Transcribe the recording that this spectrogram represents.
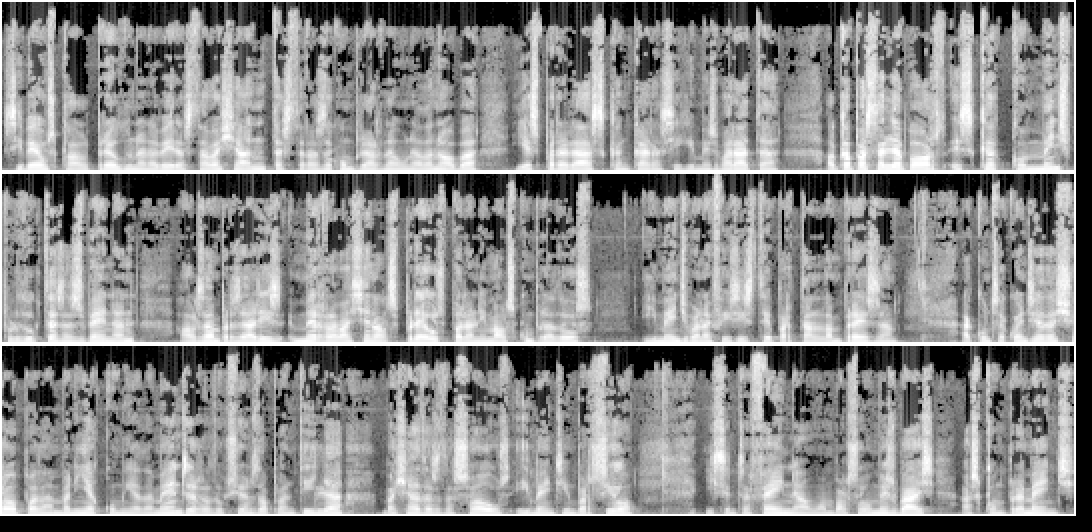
Si veus que el preu d'una nevera està baixant, t'estaràs de comprar-ne una de nova i esperaràs que encara sigui més barata. El que passa llavors és que com menys productes es venen, els empresaris més rebaixen els preus per animar els compradors i menys beneficis té per tant l'empresa. A conseqüència d'això poden venir acomiadaments i reduccions de plantilla, baixades de sous i menys inversió. I sense feina o amb el sou més baix es compra menys.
